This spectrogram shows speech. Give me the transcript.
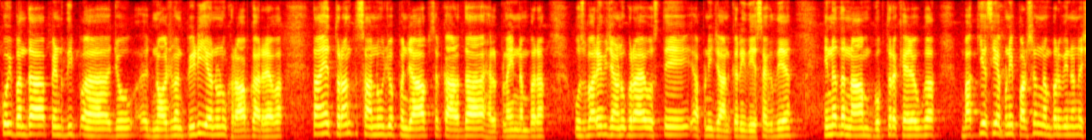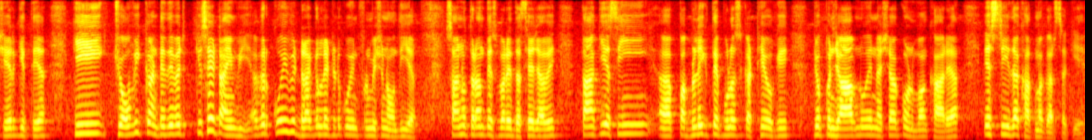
ਕੋਈ ਬੰਦਾ ਪਿੰਡ ਦੀ ਜੋ ਨੌਜਵਾਨ ਪੀੜ੍ਹੀ ਹੈ ਉਹਨਾਂ ਨੂੰ ਖਰਾਬ ਕਰ ਰਿਹਾ ਵਾ, ਤਾਂ ਇਹ ਤੁਰੰਤ ਸਾਨੂੰ ਜੋ ਪੰਜਾਬ ਸਰਕਾਰ ਦਾ ਹੈਲਪਲਾਈਨ ਨੰਬਰ ਆ, ਉਸ ਬਾਰੇ ਵੀ ਜਾਣੂ ਕਰਾਇਆ, ਉਸ ਤੇ ਆਪਣੀ ਜਾਣਕਾਰੀ ਦੇ ਸਕਦੇ ਆ। ਇਹਨਾਂ ਦਾ ਨਾਮ ਗੁਪਤ ਰੱਖਿਆ ਜਾਊਗਾ। ਬਾਕੀ ਅਸੀਂ ਆਪਣੀ ਪਰਸਨਲ ਨੰਬਰ ਵੀ ਇਹਨਾਂ ਨਾਲ ਸ਼ੇਅਰ ਕੀਤੇ ਆ ਕਿ 24 ਘੰਟੇ ਦੇ ਵਿੱਚ ਕਿਸੇ ਟਾਈਮ ਵੀ ਅਗਰ ਕੋਈ ਵੀ ਡਰੱਗ ਰਿਲੇਟਡ ਕੋਈ ਇਨਫੋਰਮੇਸ਼ਨ ਆਉਂਦੀ ਆ, ਸਾਨੂੰ ਤੁਰੰਤ ਇਸ ਬਾਰੇ ਦੱਸਿਆ ਜਾਵੇ, ਤਾਂ ਕਿ ਅਸੀਂ ਪਬਲਿਕ ਤੇ ਪੁਲਿਸ ਇਕੱਠੇ ਹੋ ਕੇ ਜੋ ਪੰਜਾਬ ਨੂੰ ਇਹ ਨਸ਼ਾ ਘੁਣ ਵਾਂਗ ਖਾ ਰਿਹਾ ਇਸ ਚੀਜ਼ ਦਾ ਖਾਤਮਾ ਕਰ ਸਕੀਏ।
